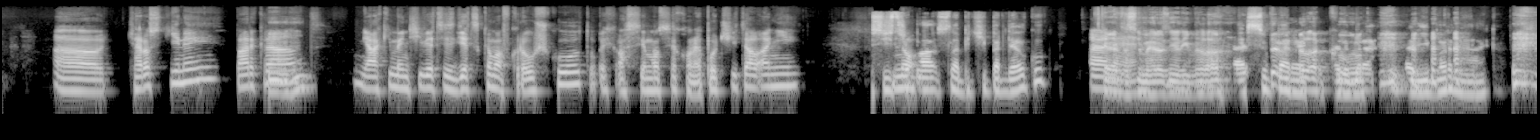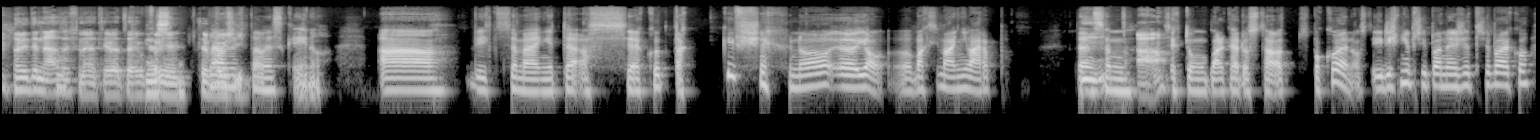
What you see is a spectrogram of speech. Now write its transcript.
Uh, čarostíny párkrát, mm-hmm. nějaký menší věci s dětskama v kroužku, to bych asi moc jako nepočítal ani. Myslíš no. třeba slepičí perdelku? Ne. To se mi hrozně líbilo. To je super. To bylo jako, cool. To je výborná. to je ten název, ne? Tyjo, to je úplně to je boží. Název tam hezký, no. A víceméně to je asi jako taky všechno. E, jo, maximální warp. Ten hmm. jsem a? se k tomu párkrát dostal. Spokojenost. I když mi připadne, že třeba jako uh,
